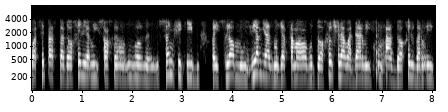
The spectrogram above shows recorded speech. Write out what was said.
و سپس به داخل یعنی ساخت صنفی که به اسلام موزیمی از مجسمه ها بود داخل شده و در از داخل برای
